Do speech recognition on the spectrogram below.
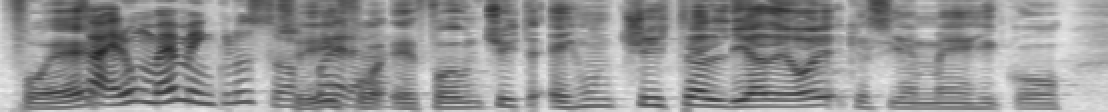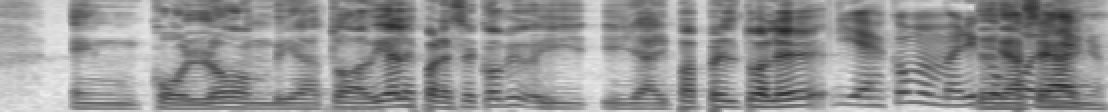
fue... O sea, era un meme incluso Sí, afuera. fue, eh, fue un chiste. Es un chiste al día de hoy que si en México, en Colombia, todavía les parece cómico y, y ya hay papel toalé. Y es como, marico, Desde hace años.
